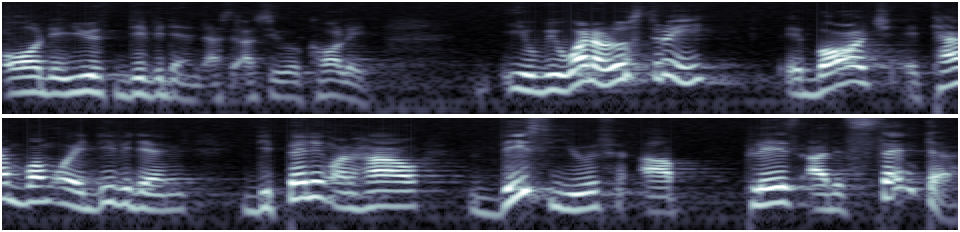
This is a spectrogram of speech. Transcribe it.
or the youth dividend, as, as you will call it. Will be one of those three, a bulge, a time bomb, or a dividend, depending on how these youth are placed at the center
